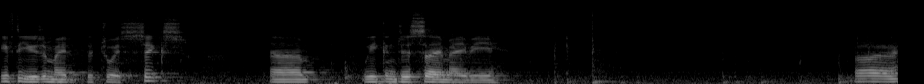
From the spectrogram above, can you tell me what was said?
if the user made the choice 6, um, we can just say maybe uh,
